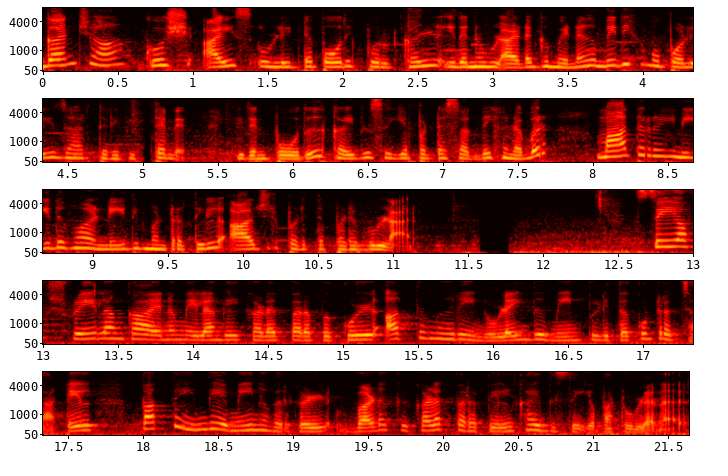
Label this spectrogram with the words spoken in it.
கஞ்சா குஷ் ஐஸ் உள்ளிட்ட போதைப் பொருட்கள் இதனுள் அடங்கும் என மிதிகம போலீசார் தெரிவித்தனர். இதன்போது கைது செய்யப்பட்ட சந்தேக நபர் மாத்தரை நீதவான் நீதிமன்றத்தில் ஆஜர்படுத்தப்படவுள்ளார் சி ஆஃப் ஸ்ரீலங்கா எனும் இலங்கை கடற்பரப்புக்குள் அத்துமீறி நுழைந்து மீன்பிடித்த குற்றச்சாட்டில் பத்து இந்திய மீனவர்கள் வடக்கு கடற்பரப்பில் கைது செய்யப்பட்டுள்ளனர்.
